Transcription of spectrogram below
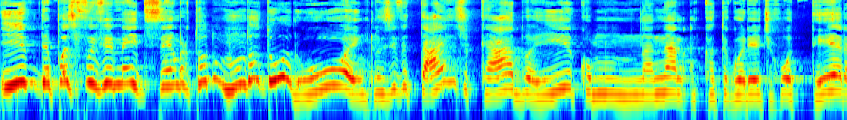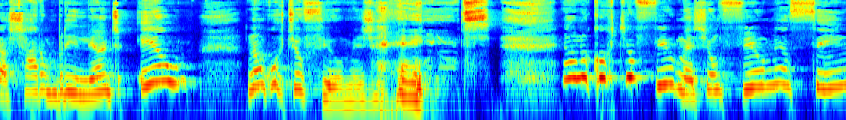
E depois eu fui ver Meio de Dezembro, todo mundo adorou, inclusive está indicado aí como na, na categoria de roteiro, acharam brilhante. Eu não curti o filme, gente. Eu não curti o filme. Achei um filme assim.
